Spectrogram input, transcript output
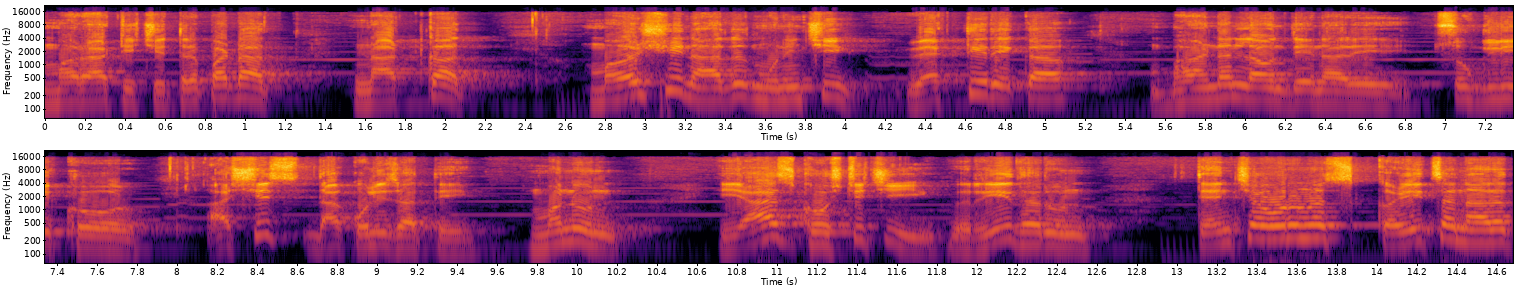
मराठी चित्रपटात नाटकात महर्षी नारद मुनींची व्यक्तिरेखा भांडण लावून देणारे चुगलीखोर अशीच दाखवली जाते. म्हणून याच गोष्टीची री धरून त्यांच्यावरूनच कळीचा नारद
